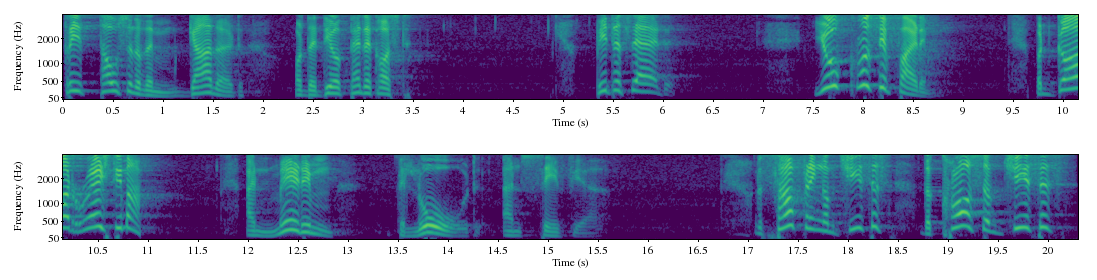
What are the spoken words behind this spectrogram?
3,000 of them gathered on the day of Pentecost. Peter said, You crucified him, but God raised him up and made him the Lord and Savior. The suffering of Jesus, the cross of Jesus,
